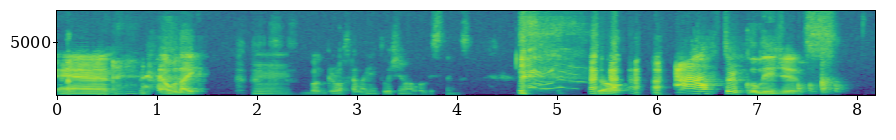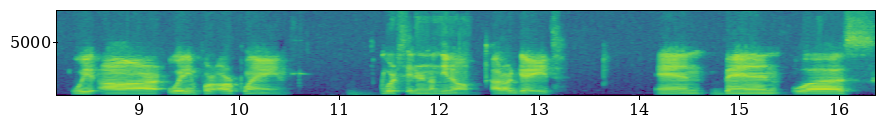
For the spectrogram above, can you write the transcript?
and I was like, hmm, but girls have an intuition about these things. So after collegiates, we are waiting for our plane. We're sitting on, you know, at our gate, and Ben was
